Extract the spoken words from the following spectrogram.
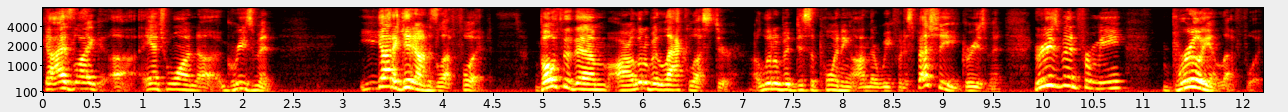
Guys like uh, Antoine uh, Griezmann, you got to get it on his left foot. both of them are a little bit lackluster, a little bit disappointing on their weak foot, especially Griezmann. Griezmann, for me, brilliant left foot.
